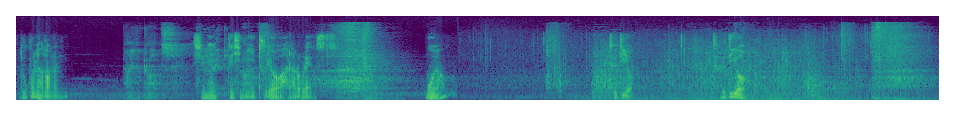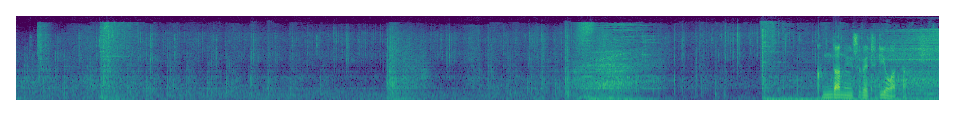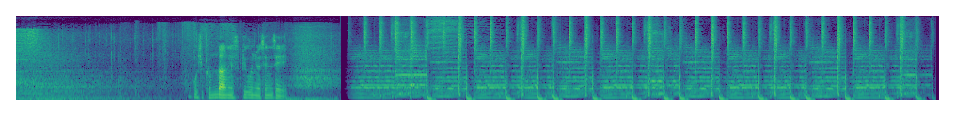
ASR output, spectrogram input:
누구냐 너는? 신의 뜻이니 두려워하라 로렌스. 뭐야? 드디어 드디어 금단의 숲에 드디어 왔다. 이곳이 금단의 숲이군요, 센세.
